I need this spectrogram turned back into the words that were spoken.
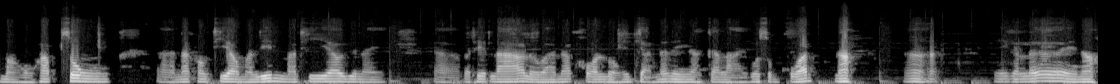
เหมาครับส่งนักท่องเที่ยวมาลิ้นมาเที่ยวอยู่ในประเทศลาวหรือว่านครหลวงวิจันทร์นั่นเองนะก็หลายพอสมควรเนาะ อ่านี่กันเลยเนาะ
